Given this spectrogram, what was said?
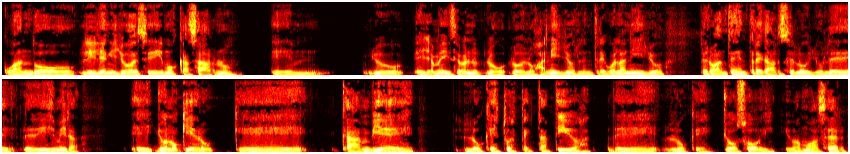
cuando Lilian y yo decidimos casarnos, yo, ella me dice, lo, lo, de los anillos, le entrego el anillo, pero antes de entregárselo yo le, dije, mira, yo no quiero que cambie lo que es tu expectativa de lo que yo soy y vamos a hacer.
